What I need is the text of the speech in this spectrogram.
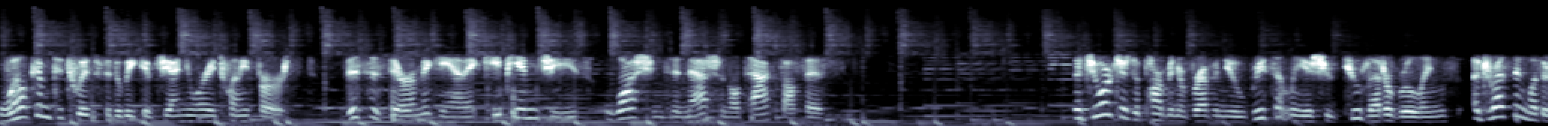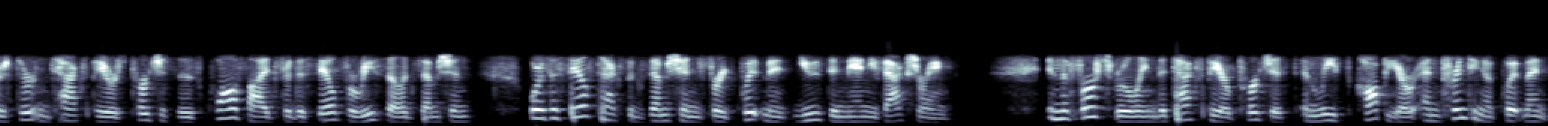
Welcome to Twist for the week of January 21st. This is Sarah McGahan at KPMG's Washington National Tax Office. The Georgia Department of Revenue recently issued two letter rulings addressing whether certain taxpayers' purchases qualified for the sale for resale exemption or the sales tax exemption for equipment used in manufacturing. In the first ruling, the taxpayer purchased and leased copier and printing equipment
